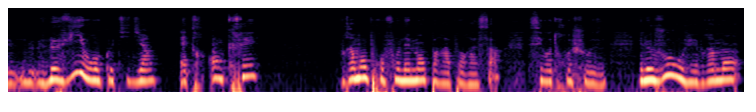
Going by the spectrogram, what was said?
le, vivre au quotidien, être ancré vraiment profondément par rapport à ça, c'est autre chose. Et le jour où j'ai vraiment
